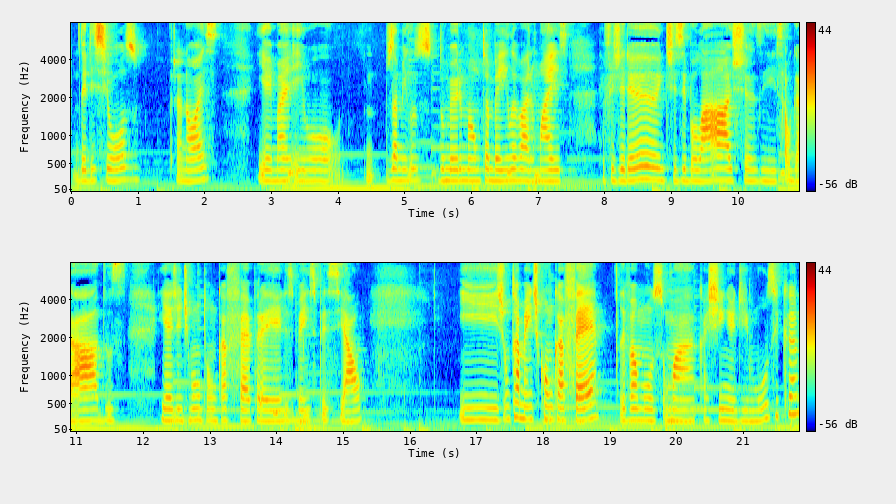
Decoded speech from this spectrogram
delicioso para nós. E aí e o, os amigos do meu irmão também levaram mais refrigerantes e bolachas e salgados. E a gente montou um café para eles bem especial. E juntamente com o café, levamos uma caixinha de música.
